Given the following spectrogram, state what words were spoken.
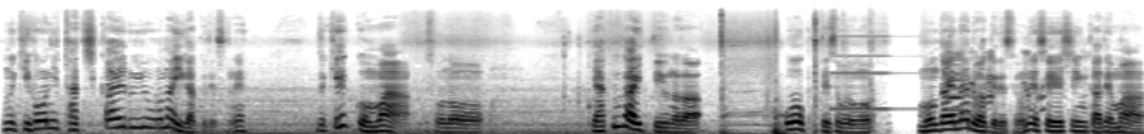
その基本に立ち返るような医学ですね。で結構まあ、その、薬害っていうのが多くて、その、問題になるわけですよね。精神科でまあ、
